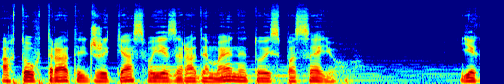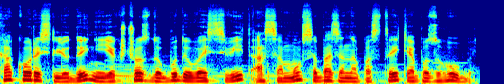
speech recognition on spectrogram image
а хто втратить життя своє заради мене, той спасе його. Яка користь людині, якщо здобуде весь світ, а саму себе занапастить або згубить,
